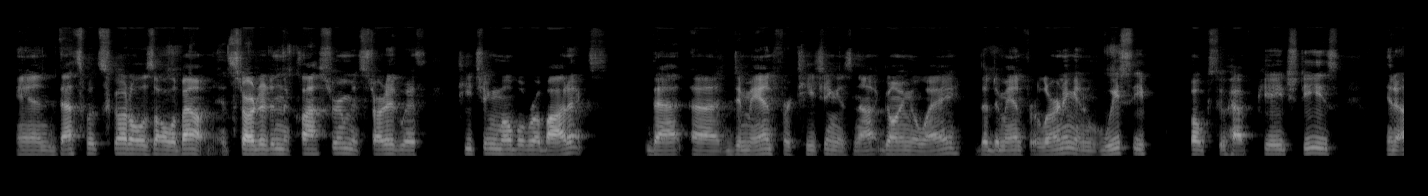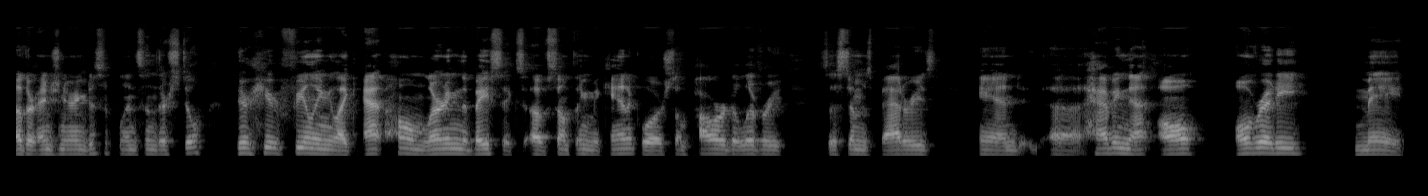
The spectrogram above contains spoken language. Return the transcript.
and that's what Scuttle is all about. It started in the classroom. It started with teaching mobile robotics. That uh, demand for teaching is not going away. The demand for learning, and we see folks who have PhDs in other engineering disciplines, and they're still they're here feeling like at home, learning the basics of something mechanical or some power delivery systems, batteries, and uh, having that all already made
